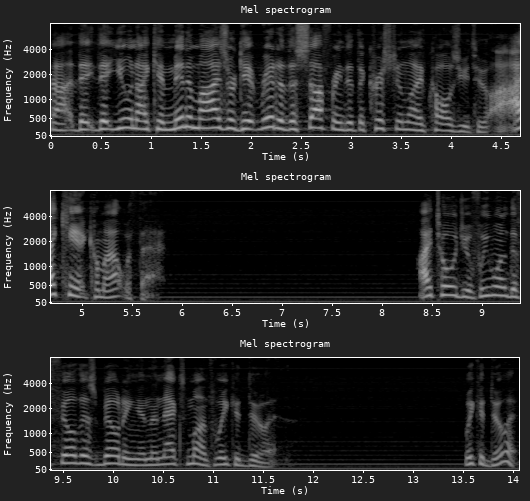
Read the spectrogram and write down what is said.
uh, that, that you and I can minimize or get rid of the suffering that the Christian life calls you to. I, I can't come out with that. I told you if we wanted to fill this building in the next month, we could do it. We could do it.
